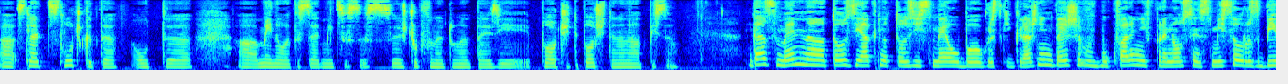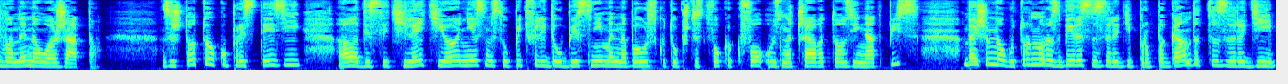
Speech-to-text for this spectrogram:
А, след случката от а, миналата седмица с щупването на тези плочите, плочите на надписа? Да, за мен този акт на този смел български гражданин беше в буквален и в преносен смисъл разбиване на лъжата. Защото ако през тези а, десетилетия ние сме се опитвали да обясниме на българското общество какво означава този надпис, беше много трудно, разбира се, заради пропагандата, заради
